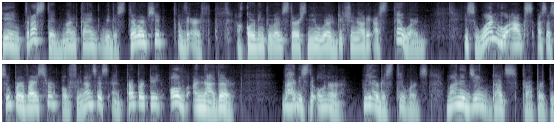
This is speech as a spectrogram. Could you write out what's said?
he entrusted mankind with the stewardship of the earth. According to Webster's New World Dictionary, a steward is one who acts as a supervisor of finances and property of another. God is the owner. We are the stewards, managing God's property.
